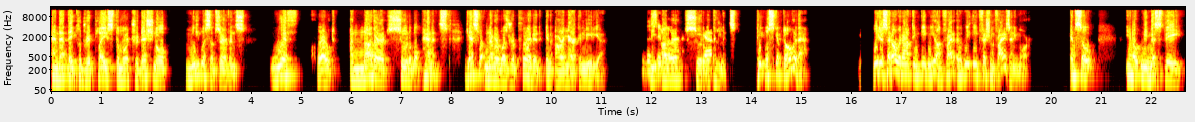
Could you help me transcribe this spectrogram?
And that they could replace the more traditional meatless observance with, quote, another suitable penance. Guess what never was reported in our American media? The, The super- other suitable Yep. penance. People skipped over that. We just said, oh, we don't have to eat meat on Friday, uh, we eat fish on Fridays anymore. And so, you know, we missed the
